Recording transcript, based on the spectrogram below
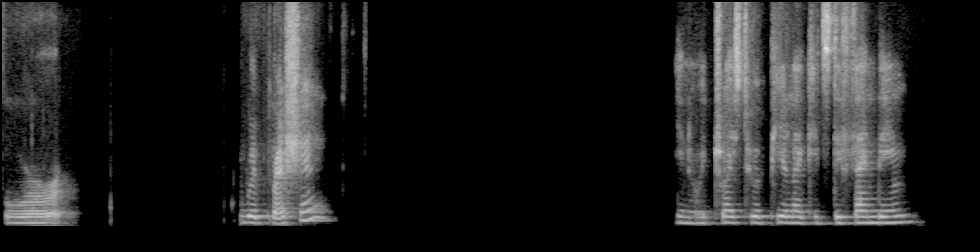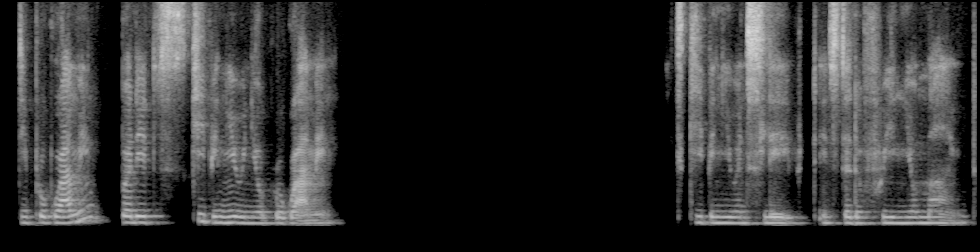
for repression. You know, it tries to appear like it's defending deprogramming, but it's keeping you in your programming. It's keeping you enslaved instead of freeing your mind.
